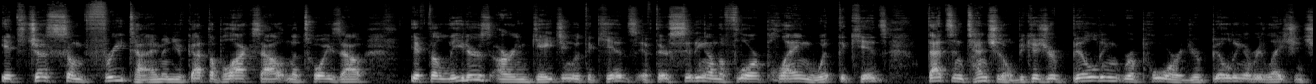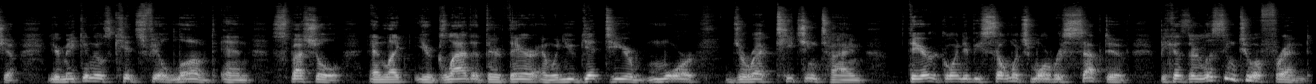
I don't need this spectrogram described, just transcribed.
it's just some free time and you've got the blocks out and the toys out if the leaders are engaging with the kids, if they're sitting on the floor playing with the kids, that's intentional because you're building rapport, you're building a relationship, you're making those kids feel loved and special and like you're glad that they're there. And when you get to your more direct teaching time, they're going to be so much more receptive because they're listening to a friend,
